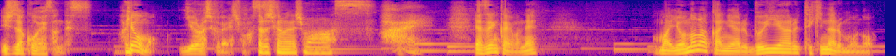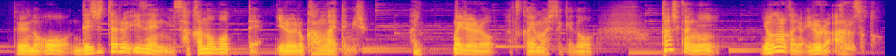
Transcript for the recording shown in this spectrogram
石田康平さんです。今日もよろしくお願いします。よろしくお願いします。はい。いや、前回はね、まあ世の中にある VR 的なるものというのをデジタル以前に遡っていろいろ考えてみる。はい。まあいろいろ扱いましたけど、確かに世の中にはいろいろあるぞと。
